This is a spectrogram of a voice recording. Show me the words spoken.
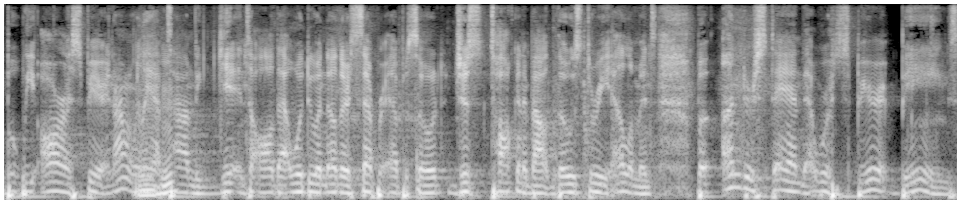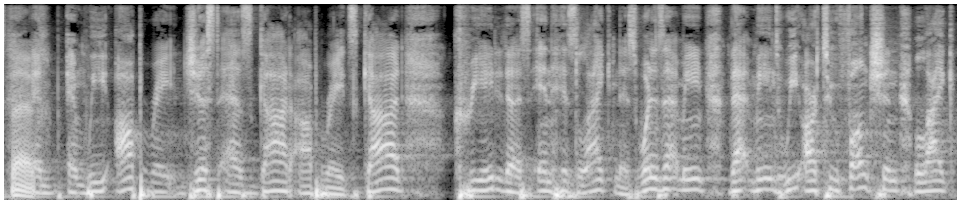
But we are a spirit, and I don't really Mm-hmm. have time to get into all that. We'll do another separate episode just talking about those three elements. But understand that we're spirit beings, and and we operate just as God operates. God created us in his likeness. What does that mean? That means we are to function like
